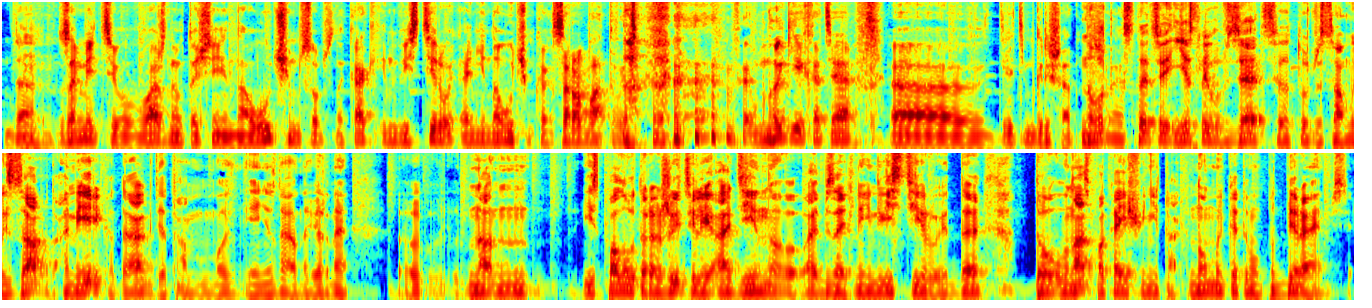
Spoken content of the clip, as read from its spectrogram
Да, mm-hmm. заметьте, важное уточнение. Научим, собственно, как инвестировать, а не научим, как зарабатывать. Многие, хотя э, этим грешат. Ну вот, кстати, если взять тот же самый Запад, Америка, да, где там, я не знаю, наверное, э, из полутора жителей один обязательно инвестирует, да, то у нас пока еще не так. Но мы к этому подбираемся.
